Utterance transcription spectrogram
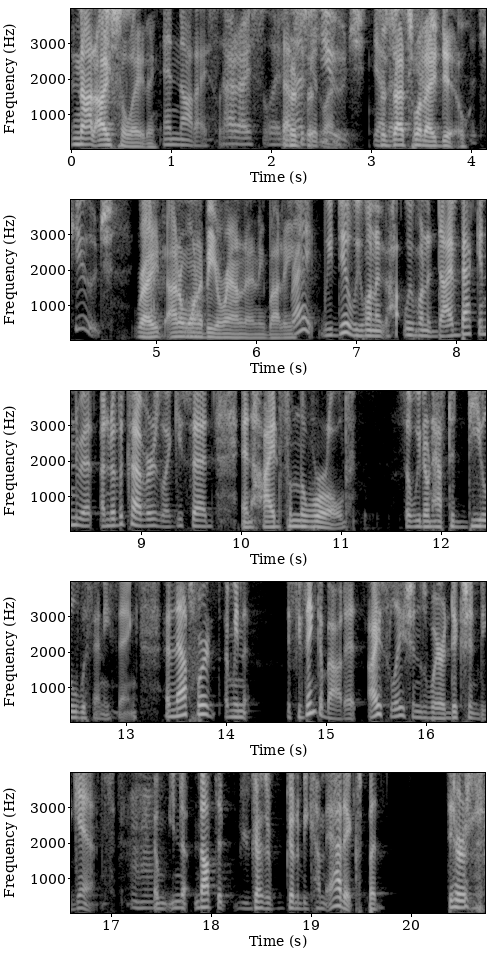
not isolating and not isolating. Not isolated. That's That's, a good one. huge. Yeah, because that's, what I do, That's huge. right? I don't want to be around anybody. Right. We do. We want to we want to dive back into it under the covers, like you said, and hide from the world, so we don't have to deal with anything. And that's where I mean, if you think about it, isolation is where addiction begins. Mm-hmm. And, you know, not that you guys are going to become addicts, but there's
